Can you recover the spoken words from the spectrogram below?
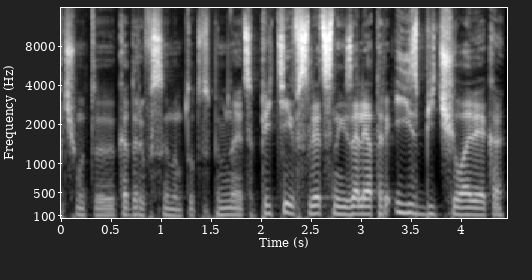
почему-то Кадыров с сыном тут вспоминается, прийти в следственный изолятор и избить человека,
